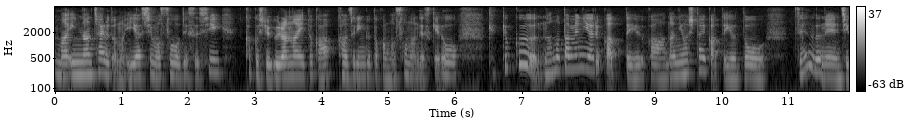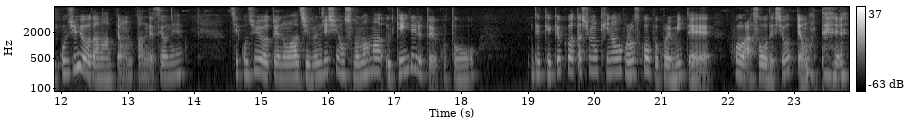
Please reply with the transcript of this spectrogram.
まあ、インナーチャイルドの癒しもそうですし各種占いとかカウンセリングとかもそうなんですけど結局何のためにやるかっていうか何をしたいかっていうと全部ね自己需要だなって思ったんですよね。自己需要というのは自分自身をそのまま受け入れるということで結局私も昨日ホロスコープこれ見てほらそうでしょって思って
